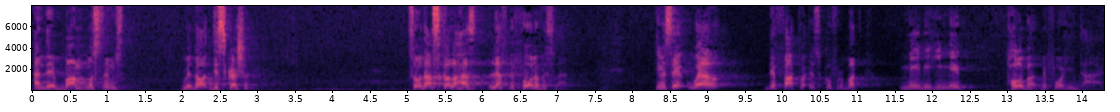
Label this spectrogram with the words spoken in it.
and they bomb Muslims without discretion. So that scholar has left the fold of Islam. He will say, well, the fatwa is kufr, but maybe he made tawbah before he died.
